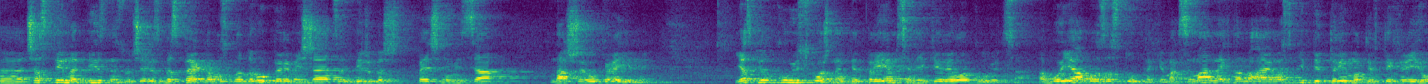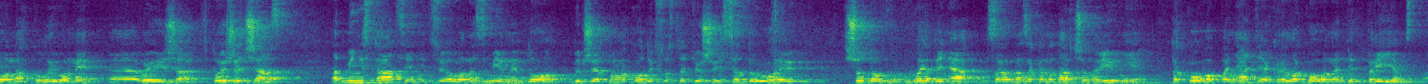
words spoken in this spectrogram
е, частина бізнесу через безпекову складову переміщається в більш безпечні місця нашої України. Я спілкуюсь з кожним підприємцем, які релокуються. Або я, або заступники. Максимально їх намагаємось і підтримати в тих регіонах, коли вони е, виїжджають. В той же час адміністрація ініційована зміни до бюджетного кодексу статтю 62 щодо введення на законодавчому рівні такого поняття, як релоковане підприємство.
